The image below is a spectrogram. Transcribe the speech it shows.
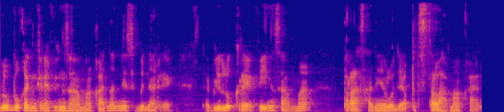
Lu bukan craving sama makanannya sebenarnya, tapi lu craving sama perasaan yang lu dapet setelah makan.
